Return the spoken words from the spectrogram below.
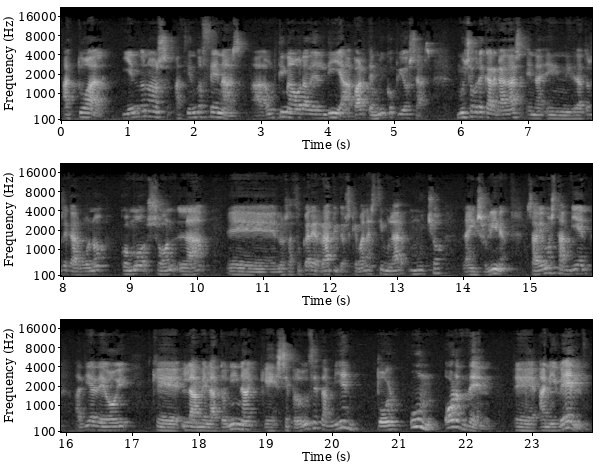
actual, yéndonos haciendo cenas a la última hora del día, aparte muy copiosas, muy sobrecargadas en, hidratos de carbono como son eh, los azúcares rápidos, que van a estimular mucho la insulina. Sabemos también a día de hoy que la melatonina, que se produce también por un orden eh, a nivel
